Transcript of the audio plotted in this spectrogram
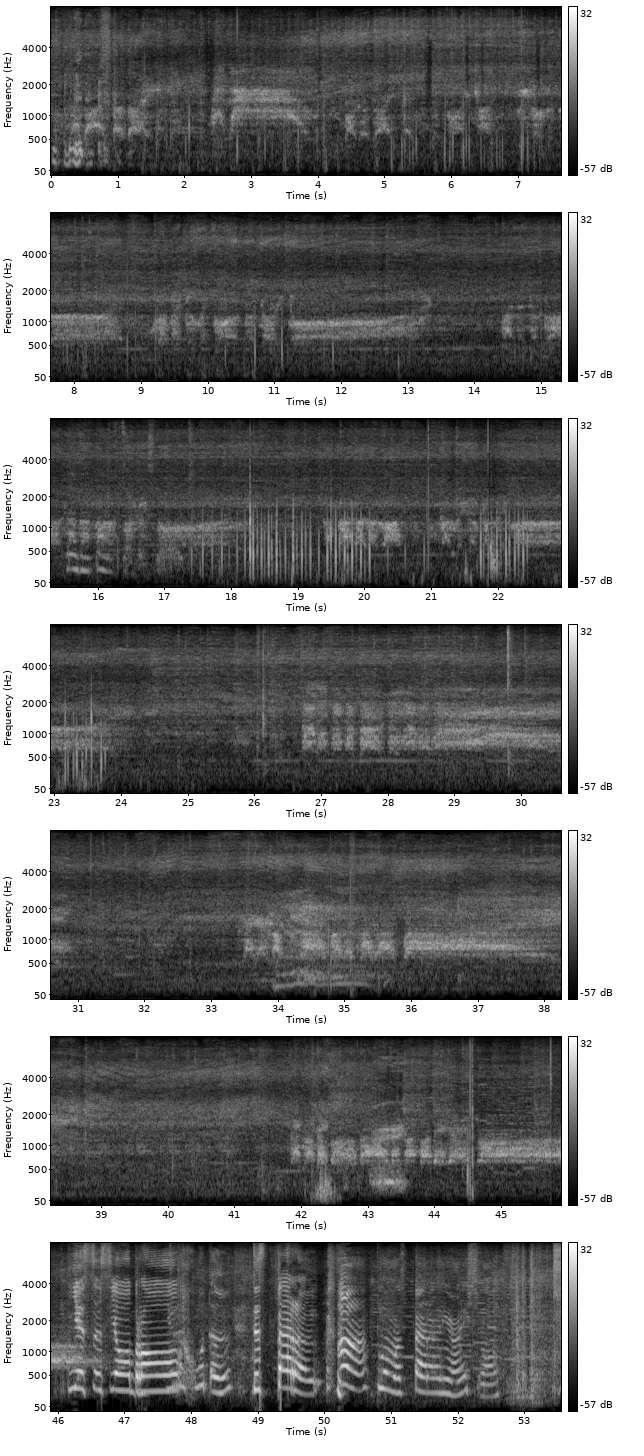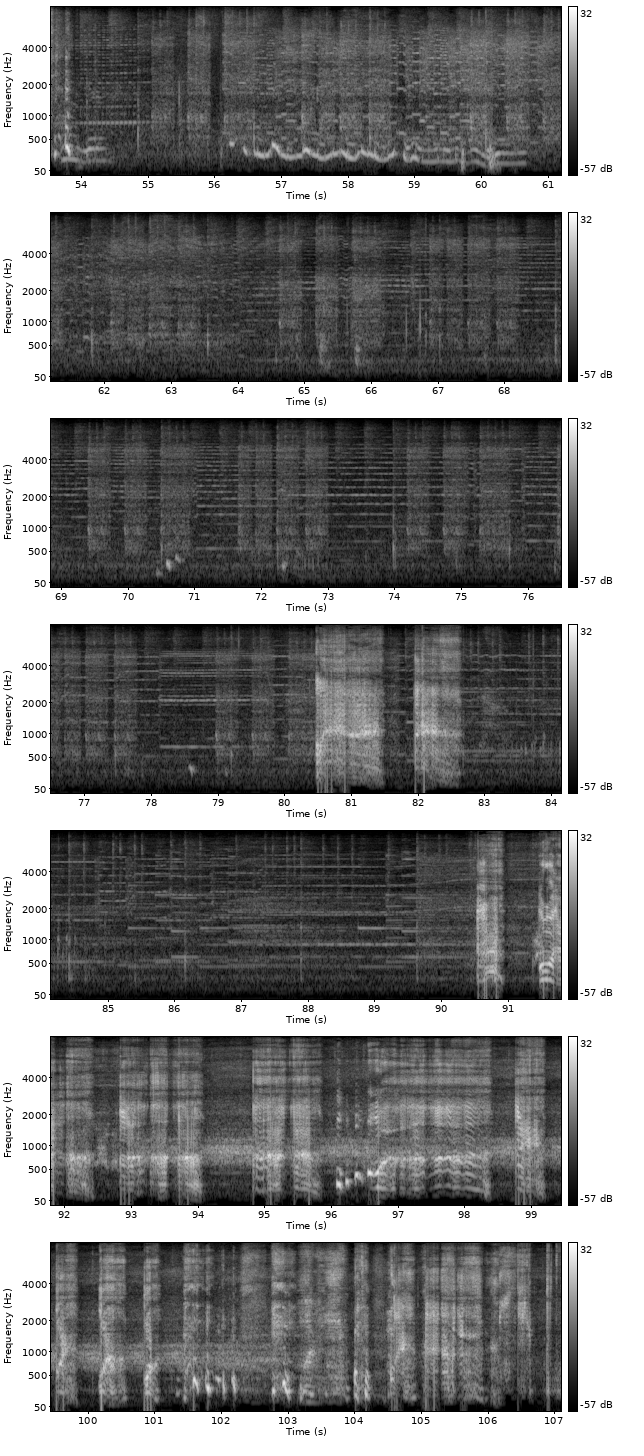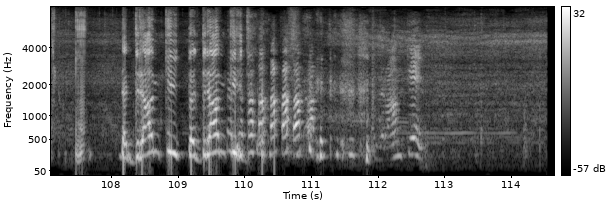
Mother Earth. Jesus, ja bro. God ou. Dis Sparrow. Ah, Thomas Perre in die huis. Ja. The De drumkit, de drumkit. de drumkit.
